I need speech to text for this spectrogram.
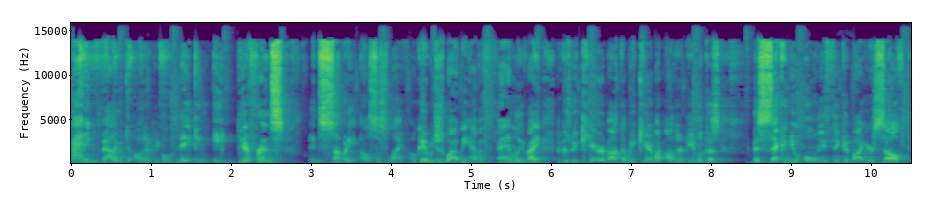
adding value to other people, making a difference in somebody else's life, okay? Which is why we have a family, right? Because we care about that. We care about other people because the second you only think about yourself,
